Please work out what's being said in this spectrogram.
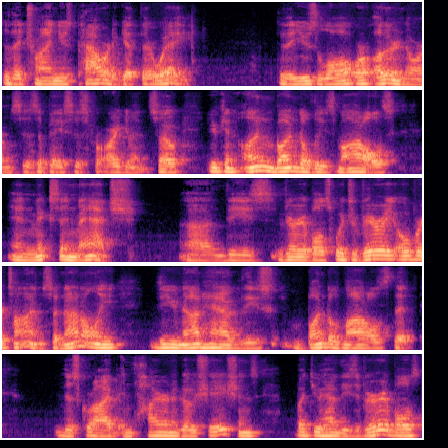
Do they try and use power to get their way? Do they use law or other norms as a basis for argument? So you can unbundle these models and mix and match uh, these variables, which vary over time. So not only do you not have these bundled models that describe entire negotiations, but you have these variables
